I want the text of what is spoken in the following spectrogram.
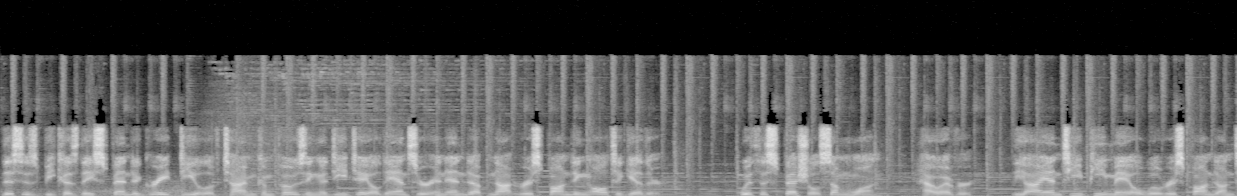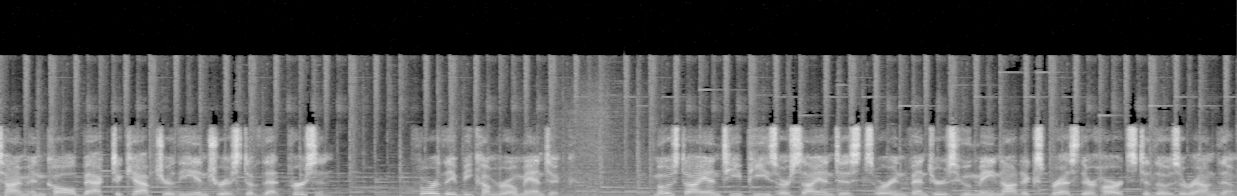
This is because they spend a great deal of time composing a detailed answer and end up not responding altogether. With a special someone, however, the INTP male will respond on time and call back to capture the interest of that person. 4. They become romantic. Most INTPs are scientists or inventors who may not express their hearts to those around them.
